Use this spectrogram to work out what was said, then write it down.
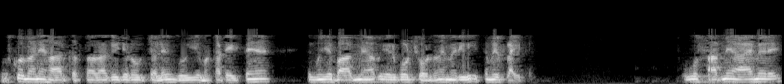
उसको मैंने हार करता था कि चलो चले गुरु जी मत्था टेकते हैं, फिर मुझे बाद में आप एयरपोर्ट छोड़ देना, मेरी इतने फ़्लाइट है। तो वो साथ में आया मेरे,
